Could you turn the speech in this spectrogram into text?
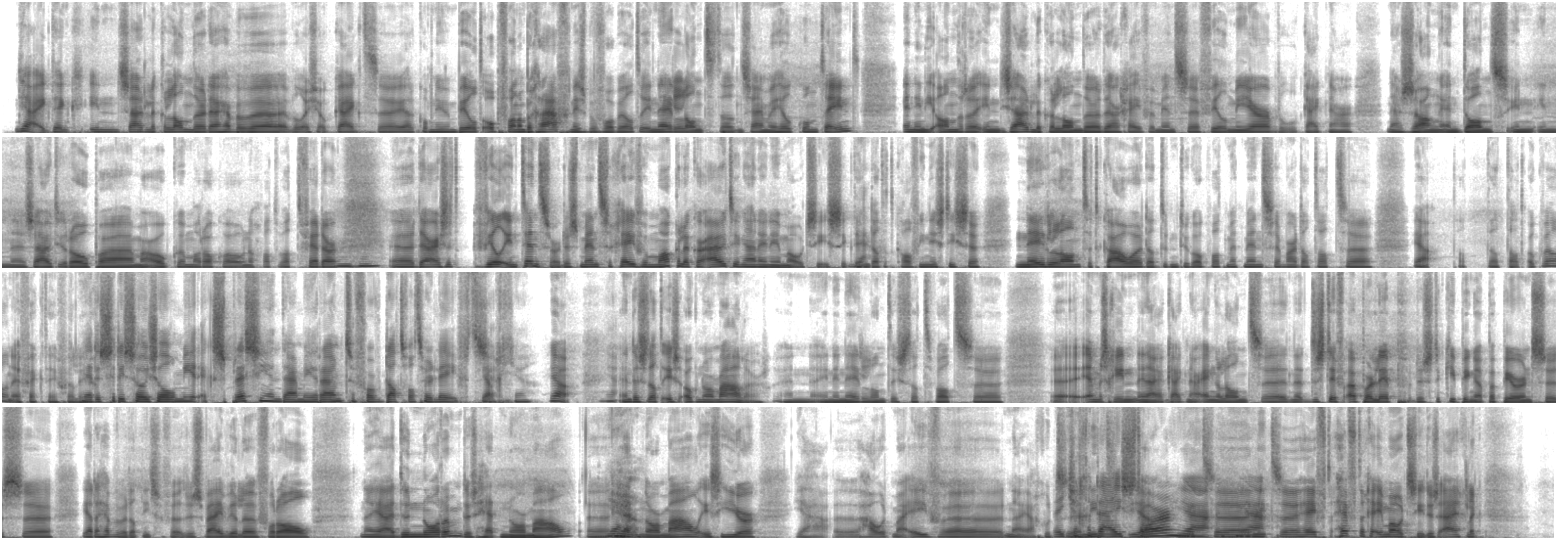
Ja, ik denk in zuidelijke landen, daar hebben we, als je ook kijkt, uh, ja, er komt nu een beeld op van een begrafenis bijvoorbeeld. In Nederland dan zijn we heel contained. En in die andere, in die zuidelijke landen, daar geven mensen veel meer. Ik bedoel, kijk naar, naar zang en dans in, in uh, Zuid-Europa, maar ook uh, Marokko, nog wat, wat verder. Mhm. Uh, daar is het veel intenser. Dus mensen geven makkelijker uiting aan hun emoties. Ik denk Ja. dat het Calvinistische Nederland, het koude, dat doet natuurlijk ook wat met mensen, maar dat dat, uh, ja, dat, dat, dat ook wel een effect heeft wellicht. ja, dus er is sowieso meer expressie en daarmee ruimte voor dat wat er leeft, Ja. zeg je. Ja, Ja. en dus dat is ook normaler. En, en in Nederland is dat wat. eh, eh, en misschien, nou ja, kijk naar Engeland, eh, de stiff upper lip, dus de keeping up appearances. ja, daar hebben we dat niet zoveel. Dus wij willen vooral, nou ja, de norm, dus het normaal. Ja. Het normaal is hier. Ja, hou het maar even, nou ja, goed. Beetje niet- gedijst, ja, hoor. Ja, Niet, ja. niet heeft heftige emotie. Dus eigenlijk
